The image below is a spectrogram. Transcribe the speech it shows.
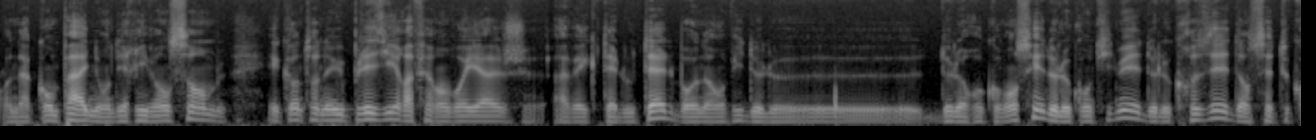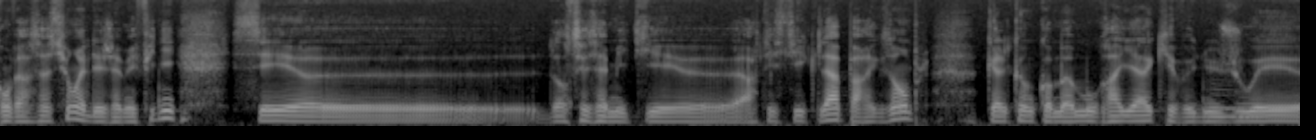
on accompagne, on dérive ensemble. Et quand on a eu plaisir à faire un voyage avec tel ou tel, bon, on a envie de le, de le recommencer, de le continuer, de le creuser. Dans cette conversation, elle n'est jamais finie. C'est euh, dans ces amitiés euh, artistiques-là, par exemple, quelqu'un comme Amougraya qui est venu mmh. jouer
